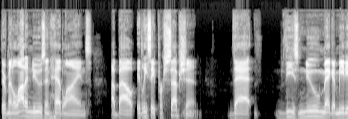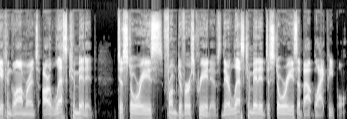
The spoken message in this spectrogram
There have been a lot of news and headlines about at least a perception that these new mega media conglomerates are less committed to stories from diverse creatives. They're less committed to stories about black people.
